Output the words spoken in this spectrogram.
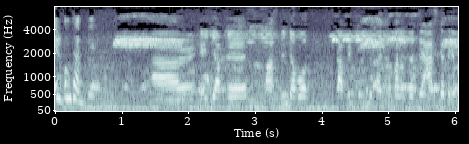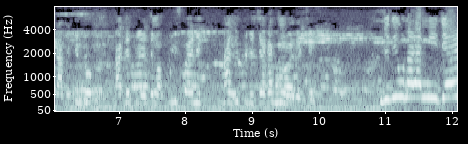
এরকম থাকবে। আর এই যে আপনি পাঁচ দিন যাবত ট্রাফিক পুলিশের দায়িত্ব পালন করছে আজকে থেকে ট্রাফিক কিন্তু কাজে ফিরেছে বা পুলিশ বাহিনী কাজে ফিরেছে এটা কীভাবে দেখছেন যদি ওনারা নিজের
